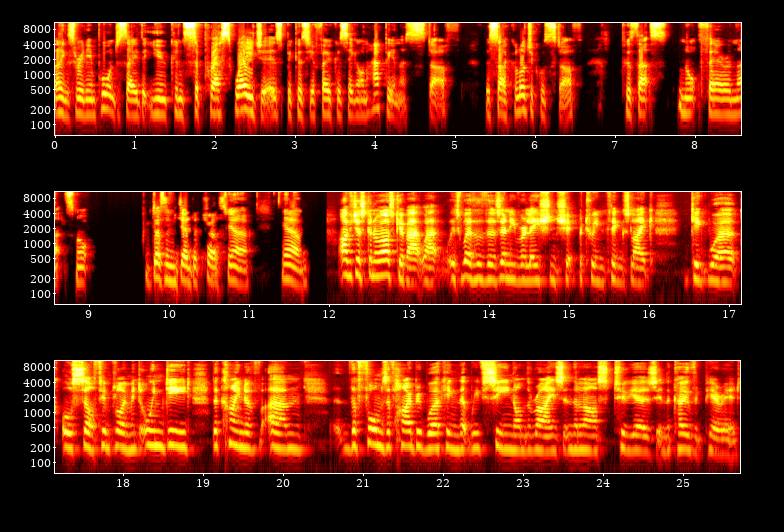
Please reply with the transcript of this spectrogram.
I think it's really important to say that you can suppress wages because you're focusing on happiness stuff, the psychological stuff, because that's not fair and that's not doesn't engender trust. Yeah, yeah. I was just going to ask you about that is whether there's any relationship between things like gig work or self-employment, or indeed the kind of um, the forms of hybrid working that we've seen on the rise in the last two years in the COVID period.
